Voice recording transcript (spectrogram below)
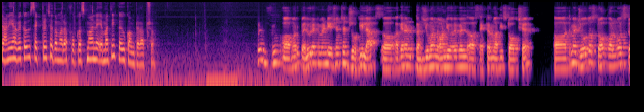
જાણીએ હવે કયું સેક્ટર છે તમારા ફોકસમાં અને એમાંથી કયું કાઉન્ટર આપશો? મારું પહેલું રેકમેન્ડેશન છે Jyothy labs again consumer non durable સેક્ટરમાંથી સ્ટોક છે. તમે જો તો સ્ટોક ઓલમોસ્ટ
